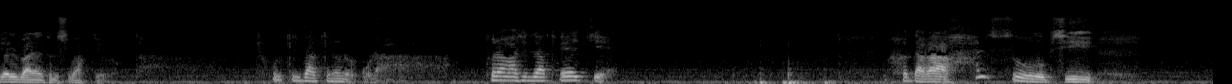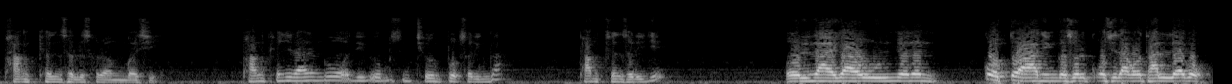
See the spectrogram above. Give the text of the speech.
열반에 들 수밖에 없다. 죽을 길밖에는 없구나. 돌아가실라 했지. 하다가 할 수 없이 방편설을 설한 것이 방편이라는 거 어디 그 무슨 정법설인가? 방편설이지? 어린아이가 울면은 꽃도 아닌 것을 꽃이라고 달래고,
